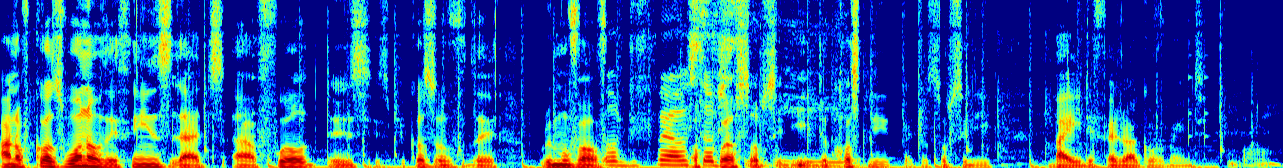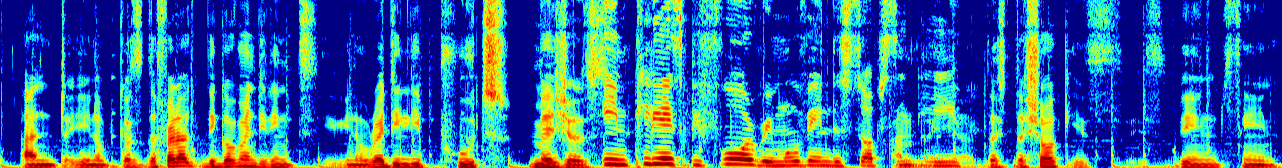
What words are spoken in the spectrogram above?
And of course, one of the things that uh, fueled this is because of the removal of, of the fuel of subsidy. fuel subsidy, the costly petrol subsidy by the federal government. And you know, because the federal the government didn't you know readily put measures in place before removing the and uh, subsidy. yeah, the, the shock is is being seen.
